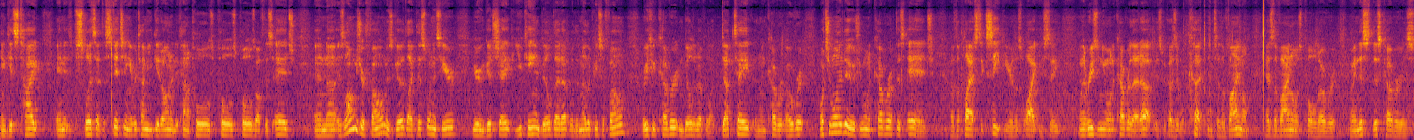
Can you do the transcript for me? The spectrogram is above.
and gets tight and it splits at the stitching. Every time you get on it, it kind of pulls, pulls, pulls off this edge. And uh, as long as your foam is good, like this one is here, you're in good shape. You can build that up with another piece of foam, or you could cover it and build it up with like duct tape and then cover over it. What you want to do is you want to cover up this edge of the plastic seat here, this white you see. And the reason you want to cover that up is because it will cut into the vinyl as the vinyl is pulled over it. I mean, this this cover is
